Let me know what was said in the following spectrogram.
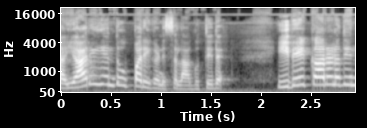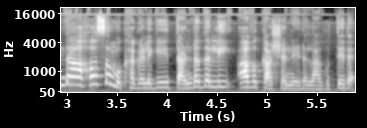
ತಯಾರಿ ಎಂದು ಪರಿಗಣಿಸಲಾಗುತ್ತಿದೆ. ಇದೇ ಕಾರಣದಿಂದ ಹೊಸ ಮುಖಗಳಿಗೆ ತಂಡದಲ್ಲಿ ಅವಕಾಶ ನೀಡಲಾಗುತ್ತಿದೆ.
